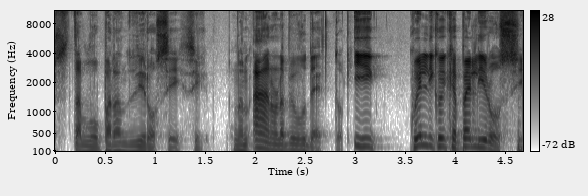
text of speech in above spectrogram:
stavo parlando di rossi, sì. Non, ah, non l'avevo detto. I, quelli coi capelli rossi.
